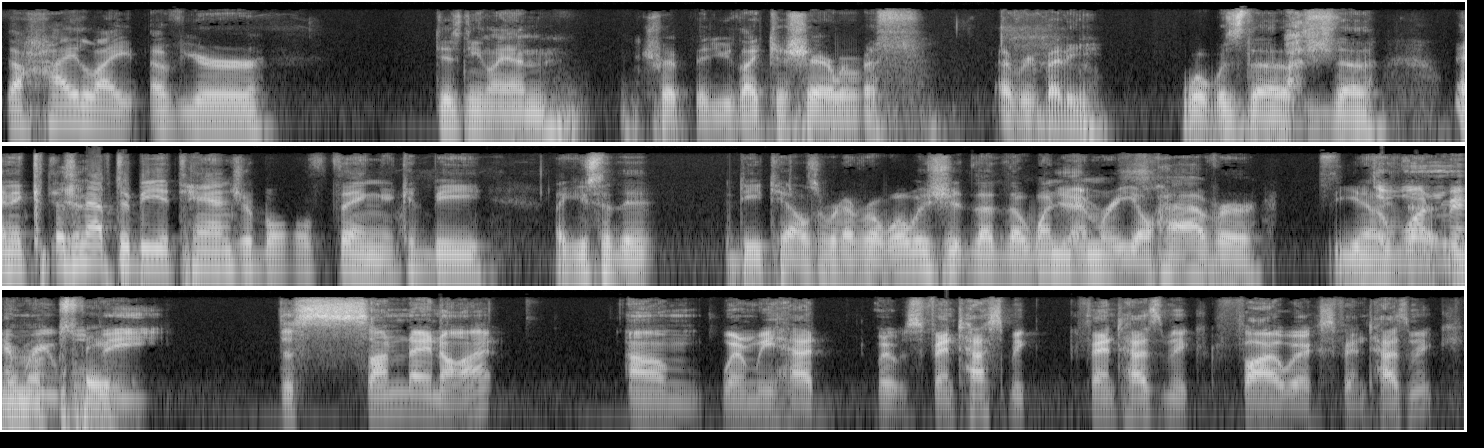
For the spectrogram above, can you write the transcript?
the highlight of your Disneyland trip that you'd like to share with everybody? What was the the and it doesn't have to be a tangible thing. It could be like you said the details or whatever. What was your, the the one Yeah. memory you'll have or you know the one your memory will be the Sunday night um, when we had it was fantastic, Fantasmic fireworks, Fantasmic,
